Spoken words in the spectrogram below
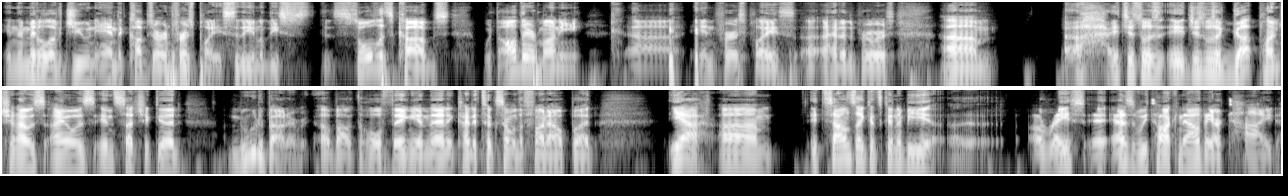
in the middle of June and the Cubs are in first place. So, the, you know, these the soulless Cubs with all their money uh, in first place uh, ahead of the Brewers. Um, uh, it just was it just was a gut punch, and I was I was in such a good mood about every, about the whole thing, and then it kind of took some of the fun out. But yeah, um, it sounds like it's going to be a, a race. As we talk now, they are tied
